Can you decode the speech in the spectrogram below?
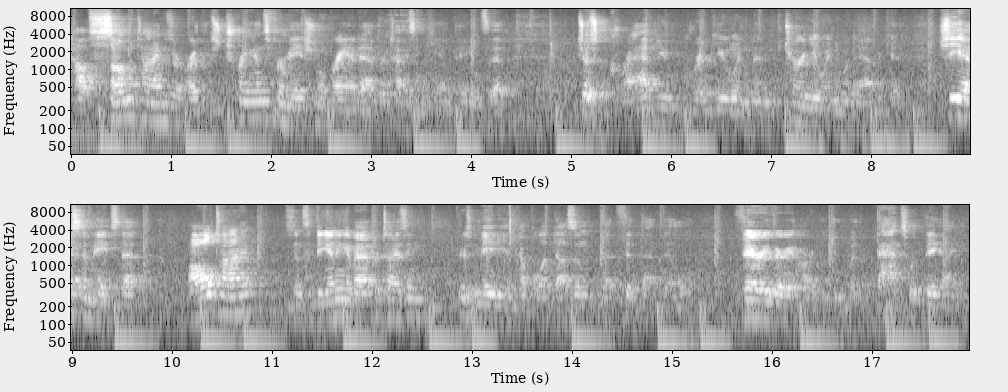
how sometimes there are these transformational brand advertising campaigns that just grab you, grip you, and then turn you into an advocate. She estimates that all time, since the beginning of advertising, there's maybe a couple of dozen that fit that bill. Very, very hard to do, but that's what big ideas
